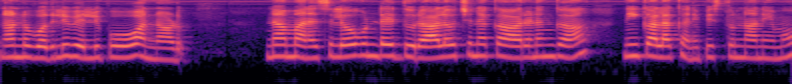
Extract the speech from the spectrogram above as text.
నన్ను వదిలి వెళ్ళిపో అన్నాడు. నా మనసులో ఉండే దురాలోచన కారణంగా నీకు అలా కనిపిస్తున్నానేమో.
